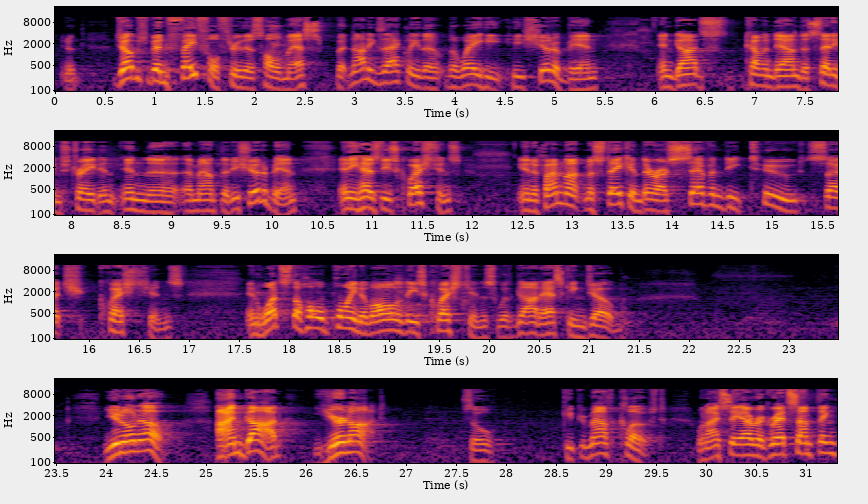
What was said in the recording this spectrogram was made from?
You know, Job's been faithful through this whole mess, but not exactly the, the way he, he should have been. And God's coming down to set him straight in, in the amount that he should have been and he has these questions. And if I'm not mistaken, there are 72 such questions. And what's the whole point of all of these questions with God asking Job? You don't know. I'm God, you're not. So keep your mouth closed. When I say I regret something,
